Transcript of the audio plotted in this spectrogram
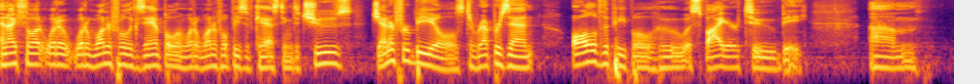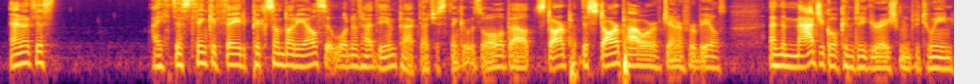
And I thought, what a what a wonderful example and what a wonderful piece of casting to choose Jennifer Beals to represent all of the people who aspire to be. Um, and it just, I just think if they'd picked somebody else, it wouldn't have had the impact. I just think it was all about star the star power of Jennifer Beals and the magical configuration between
